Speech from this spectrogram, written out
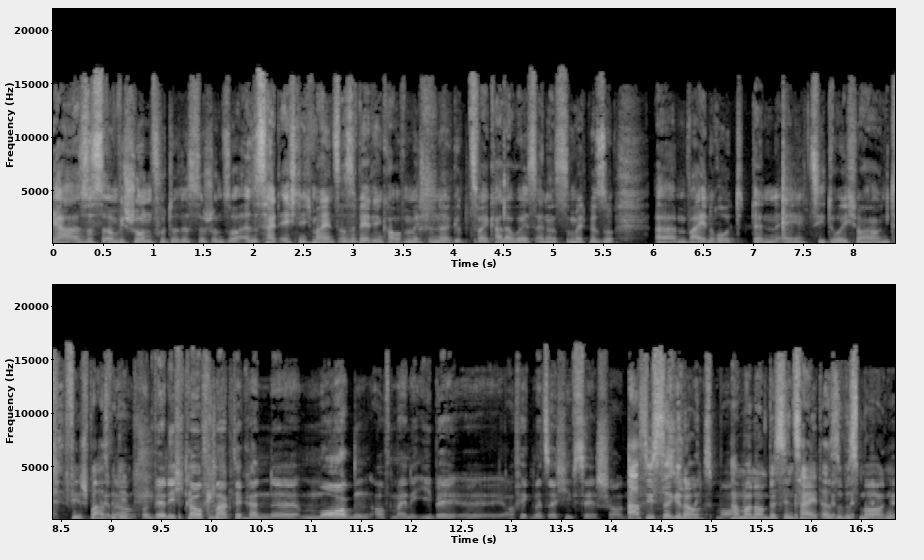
ja, also es ist irgendwie schon futuristisch und so. Also es ist halt echt nicht meins. Also wer den kaufen möchte, ne, gibt zwei Colorways. Einer ist zum Beispiel so ähm, Weinrot, denn ey, zieh durch, war und viel Spaß genau. mit dem. Und wer nicht kaufen mag, der kann äh, morgen auf meine Ebay, äh, auf Hickmans Archivsale schauen. Ah, siehst du, genau. Haben wir noch ein bisschen Zeit, also bis morgen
